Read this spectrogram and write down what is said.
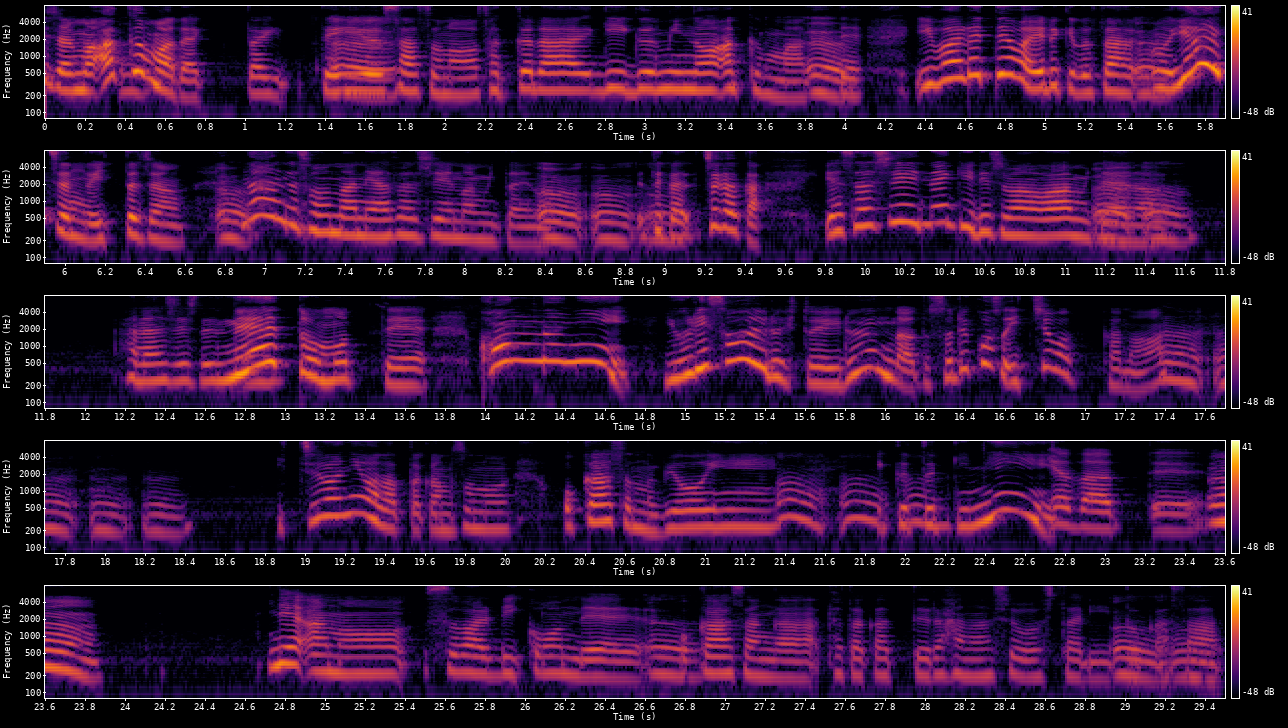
いじゃん、まあ、悪魔だったっていうさ、その桜木組の悪魔っうん。て言われてはいるけどさ、うん。もう八重ちゃんが言ったじゃん、うん。なんでそんなに優しいのみたいな、うんうん。うん。てか違うか。優しいね霧島はみたいうんうなん。話して、ねと思ってこんなに寄り添える人いるんだってそれこそ1話かな、うんうんうんうん。1話2話だったかな？そのお母さんの病院うんうん。行く時に、いやだって。うんであの座り込んで、うん。お母さんが戦ってる話をしたりとかさ、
